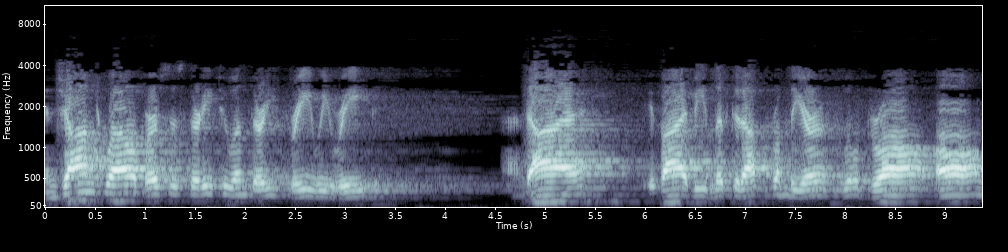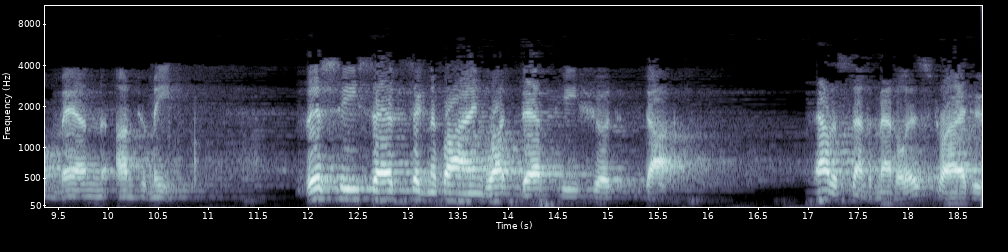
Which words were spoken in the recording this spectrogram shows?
In John 12 verses 32 and 33 we read, And I, if I be lifted up from the earth, will draw all men unto me. This he said, signifying what death he should die. Now the sentimentalists try to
